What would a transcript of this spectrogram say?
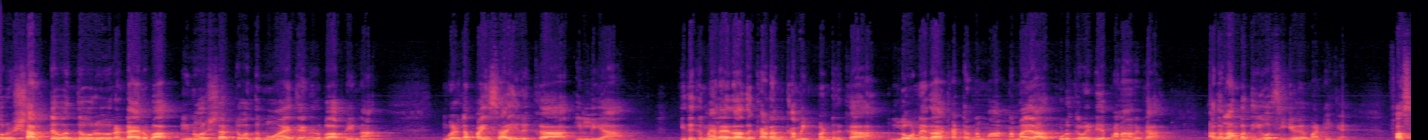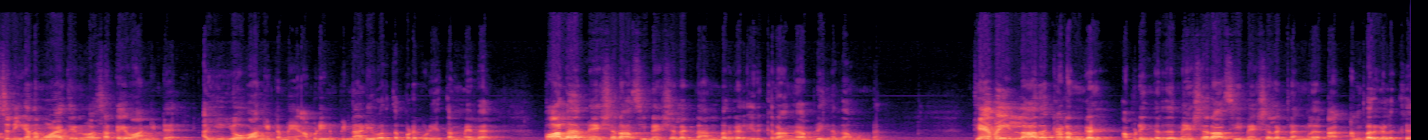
ஒரு ஷர்ட்டு வந்து ஒரு ரெண்டாயிரரூபா இன்னொரு ஷர்ட்டு வந்து மூவாயிரத்தி ஐநூறுரூபா அப்படின்னா உங்கள்கிட்ட பைசா இருக்கா இல்லையா? இதுக்கு மேலே ஏதாவது கடன் கமிட்மெண்ட் இருக்கா? லோன் ஏதாவது கட்டணுமா? நம்ம ஏதாவது கொடுக்க வேண்டிய பணம் இருக்கா? அதெல்லாம் பற்றி யோசிக்கவே மாட்டீங்க. ஃபஸ்ட்டு நீங்கள் அந்த மூவாயிரத்தி ஐநூறுரூவா சட்டையை வாங்கிட்டு ஐயோ வாங்கிட்டோமே அப்படின்னு பின்னாடி வருத்தப்படக்கூடிய தன்மையில் பல மேஷ ராசி மேஷ லக்ன அன்பர்கள் இருக்கிறாங்க அப்படிங்கிறது தான் உண்மை. தேவையில்லாத கடன்கள் அப்படிங்கிறது மேஷராசி மேஷ லக்னங்கள் அன்பர்களுக்கு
